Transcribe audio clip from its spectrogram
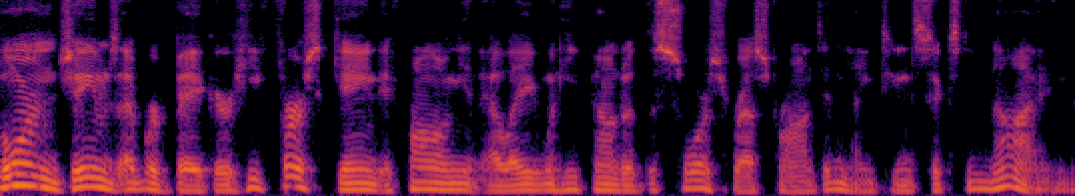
Born James Edward Baker, he first gained a following in LA when he founded the Source restaurant in 1969.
